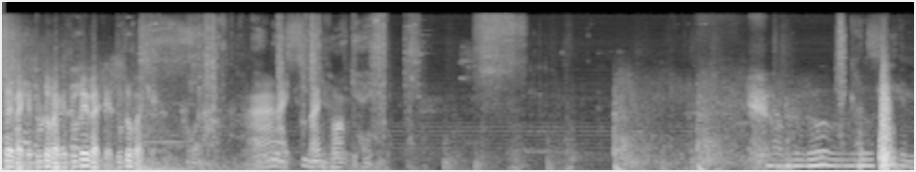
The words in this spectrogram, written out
Two back, two back, two back, two back. Nice, nice one. Them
